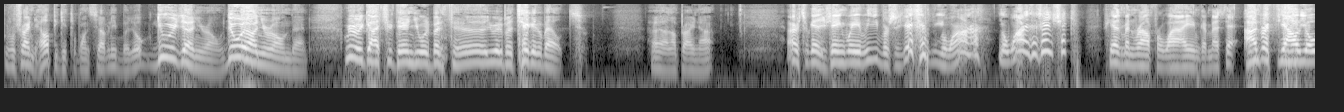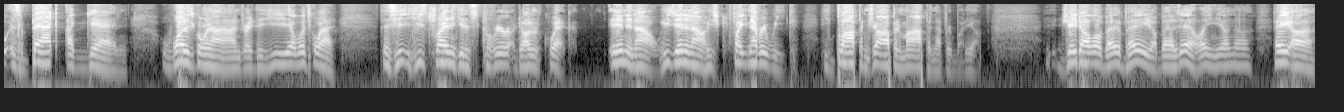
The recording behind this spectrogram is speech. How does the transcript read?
We were trying to help you get to 170, but do it on your own. Do it on your own then. We would have got you then. You would have been, uh, you would have been taking the belt. Uh, no, probably not. All right, so we got Zhang Wei Li versus Joanna. Joanna Zajic. She hasn't been around for a while. I ain't gonna mess that. Andre Fialho is back again. What is going on, Andre? Did he? Uh, what's going on? Does he? He's trying to get his career done quick. In and out. He's in and out. He's fighting every week. He's blopping, dropping, mopping everybody up. J Dollar Hey, uh,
